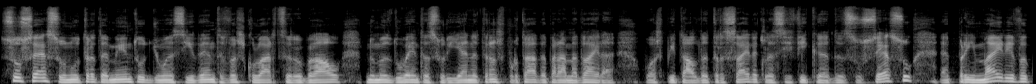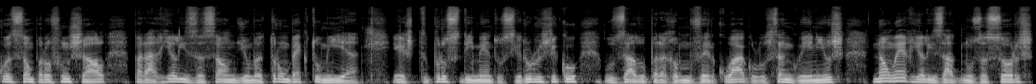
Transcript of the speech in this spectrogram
Sucesso no tratamento de um acidente vascular cerebral no numa doente açoriana transportada para a Madeira. O Hospital da Terceira classifica de sucesso a primeira evacuação para o Funchal para a realização de uma trombectomia. Este procedimento cirúrgico, usado para remover coágulos sanguíneos, não é realizado nos Açores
